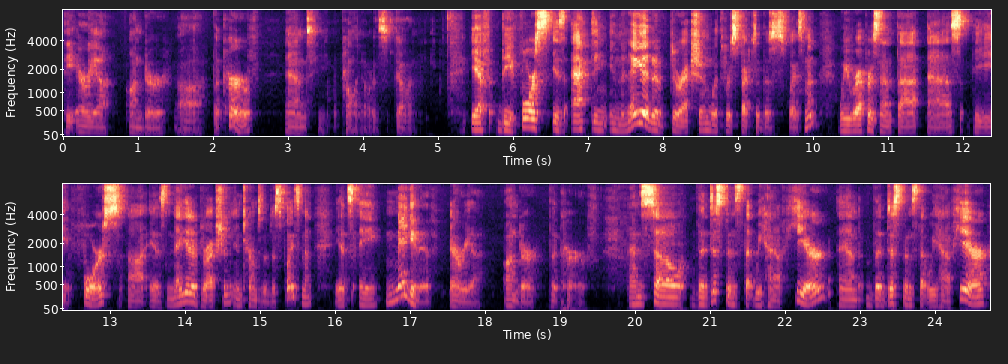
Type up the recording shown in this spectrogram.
the area under uh, the curve. And you probably know where this is going. If the force is acting in the negative direction with respect to the displacement, we represent that as the force uh, is negative direction in terms of displacement. It's a negative area under the curve. And so the distance that we have here and the distance that we have here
